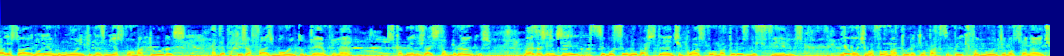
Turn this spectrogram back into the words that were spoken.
Olha só, eu não lembro muito das minhas formaturas, até porque já faz muito tempo, né? os cabelos já estão brancos, mas a gente se emocionou bastante com as formaturas dos filhos. E a última formatura que eu participei, que foi muito emocionante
